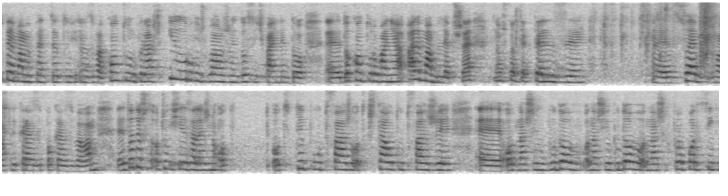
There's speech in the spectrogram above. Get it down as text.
Tutaj mamy pędzel, który się nazywa Contour Brush i również uważam, że jest dosyć fajny do, e, do konturowania, ale mam lepsze, na przykład jak ten z e, z web, Wam kilka razy pokazywałam. E, To też jest oczywiście zależne od, od typu twarzy, od kształtu twarzy, e, od naszych budow, od naszej budowy, od naszych proporcji,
